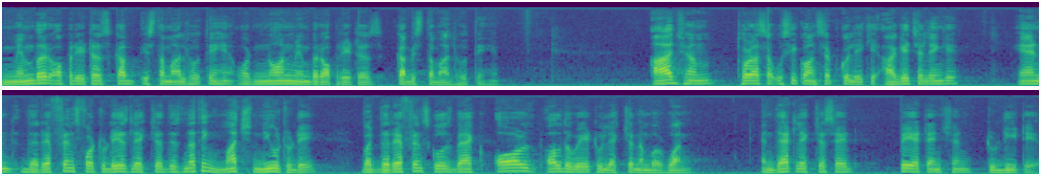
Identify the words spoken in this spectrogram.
ممبر آپریٹرز کب استعمال ہوتے ہیں اور نان ممبر آپریٹرز کب استعمال ہوتے ہیں آج ہم تھوڑا سا اسی کانسیپٹ کو لے کے آگے چلیں گے and the reference for today's lecture this nothing much new today but the reference goes back all all the way to lecture number one and that lecture said pay attention to detail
